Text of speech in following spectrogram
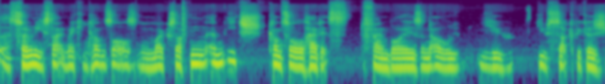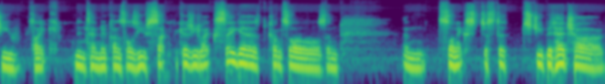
uh, Sony started making consoles and Microsoft, and, and each console had its fanboys, and oh, you you suck because you like Nintendo consoles, you suck because you like Sega consoles, and and Sonic's just a stupid hedgehog,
